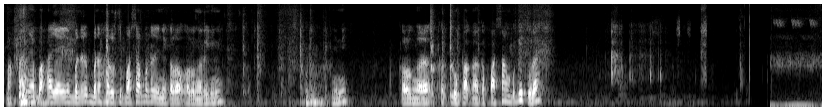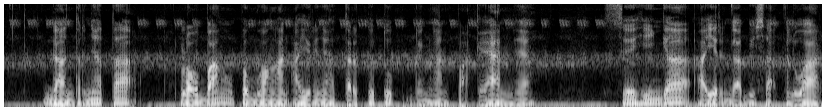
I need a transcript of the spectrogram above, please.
makanya bahaya ini bener-bener harus dipasang bener ini kalau kalau ngering ini ini kalau nggak lupa nggak kepasang begitulah. Dan ternyata lubang pembuangan airnya tertutup dengan pakaian ya. Sehingga air nggak bisa keluar.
